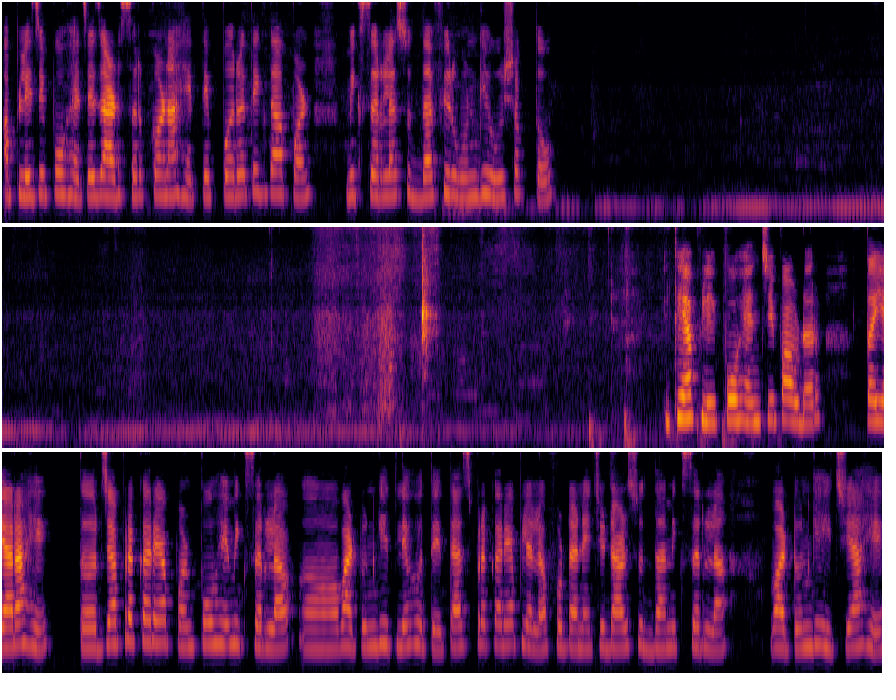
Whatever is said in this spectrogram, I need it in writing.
आपले जे पोह्याचे जाडसर कण आहेत ते परत एकदा आपण मिक्सरला सुद्धा फिरवून घेऊ शकतो. इथे आपली पोह्यांची पावडर तयार आहे. तर ज्या प्रकारे आपण पोहे मिक्सरला वाटून घेतले होते त्याच प्रकारे आपल्याला फुटाण्याची डाळसुद्धा मिक्सरला वाटून घ्यायची आहे.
